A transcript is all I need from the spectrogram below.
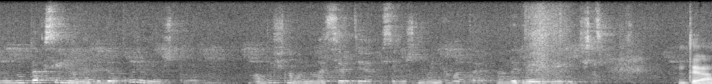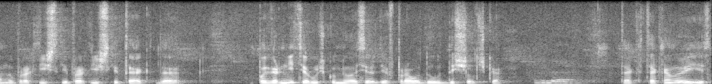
Ну, так сильно набедокурили, что обычного милосердия Всевышнего не хватает. Надо его увеличить. Да, ну практически, практически так, да. Поверните ручку милосердия вправо до, до щелчка. Да. Так, так оно и есть.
